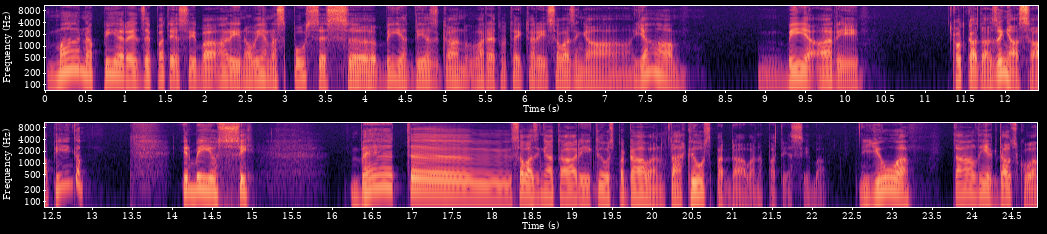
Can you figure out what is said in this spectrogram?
Mana pieredze patiesībā arī no vienas puses eh, bija diezgan, varētu teikt, arī savā ziņā, jā, bija arī kaut kādā ziņā sāpīga, ir bijusi, bet uh, savā ziņā tā arī kļūst par dāvanu, tā kļūst par dāvanu patiesībā, jo tā liek daudz ko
